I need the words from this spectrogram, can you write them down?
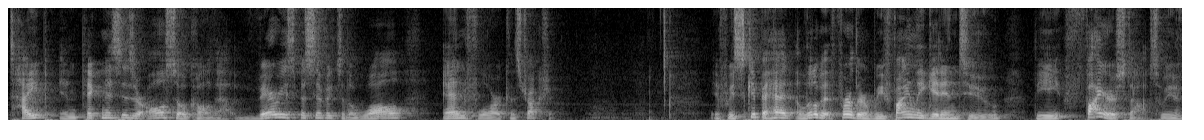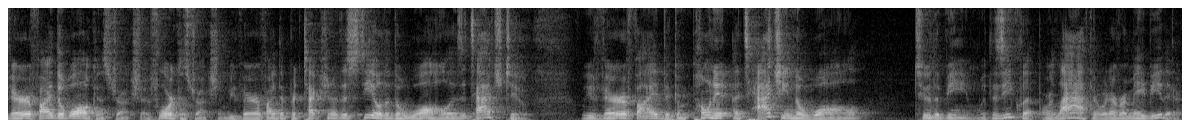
type and thicknesses are also called out, very specific to the wall and floor construction. If we skip ahead a little bit further, we finally get into the fire stops. We verified the wall construction, floor construction. We verified the protection of the steel that the wall is attached to. We verified the component attaching the wall to the beam with the Z-clip or lath or whatever it may be there.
